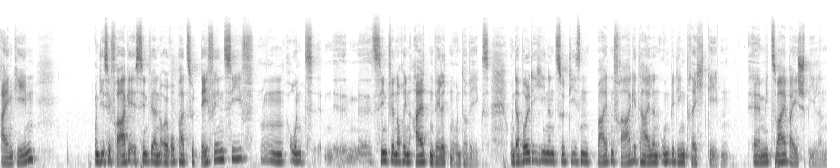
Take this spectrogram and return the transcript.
eingehen. Und diese Frage ist, sind wir in Europa zu defensiv mm, und äh, sind wir noch in alten Welten unterwegs? Und da wollte ich Ihnen zu diesen beiden Frageteilen unbedingt recht geben, mit zwei Beispielen.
